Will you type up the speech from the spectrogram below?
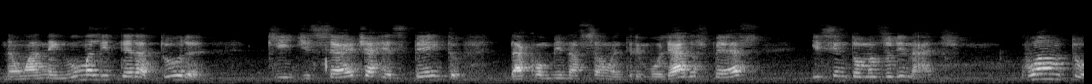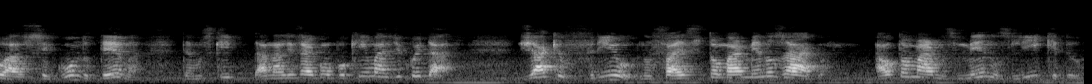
Não há nenhuma literatura que disserte a respeito da combinação entre molhar os pés e sintomas urinários. Quanto ao segundo tema, temos que analisar com um pouquinho mais de cuidado, já que o frio nos faz tomar menos água. Ao tomarmos menos líquido,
